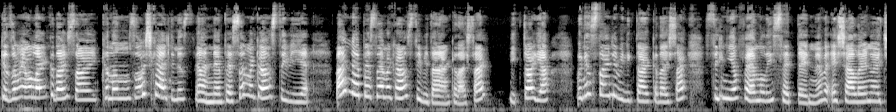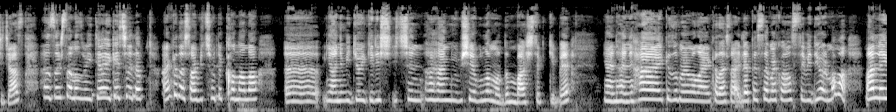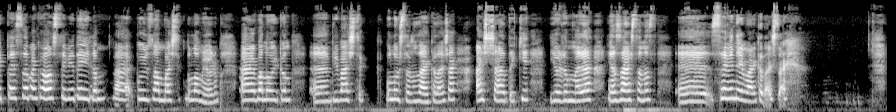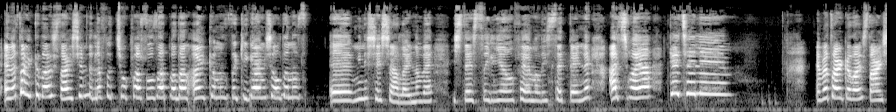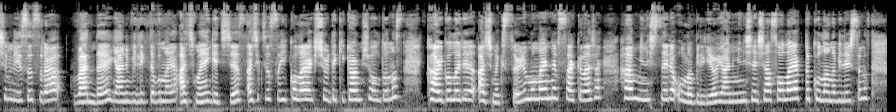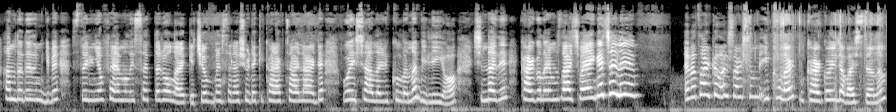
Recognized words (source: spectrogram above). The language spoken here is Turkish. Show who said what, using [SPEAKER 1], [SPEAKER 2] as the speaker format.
[SPEAKER 1] Herkese merhabalar arkadaşlar. Kanalımıza hoş geldiniz. Yani NPS Makans TV'ye. Ben NPS Makans TV'den arkadaşlar. Victoria. Bugün sizlerle birlikte arkadaşlar Silnia Family setlerini ve eşyalarını açacağız. Hazırsanız videoya geçelim. Arkadaşlar bir türlü kanala e, yani video giriş için herhangi bir şey bulamadım başlık gibi. Yani hani herkese merhabalar arkadaşlar. LPS Makans TV diyorum ama ben LPS Makans TV değilim ve bu yüzden başlık bulamıyorum. Eğer bana uygun e, bir başlık bulursanız arkadaşlar aşağıdaki yorumlara yazarsanız e, sevinirim arkadaşlar. Evet arkadaşlar şimdi lafı çok fazla uzatmadan arkamızdaki görmüş olduğunuz e, mini eşyalarını ve işte Cillian Family setlerini açmaya geçelim. Evet arkadaşlar şimdi ise sıra bende. Yani birlikte bunları açmaya geçeceğiz. Açıkçası ilk olarak şuradaki görmüş olduğunuz kargoları açmak istiyorum. Bunların hepsi arkadaşlar hem minişleri olabiliyor. Yani miniş eşyası olarak da kullanabilirsiniz. Hem de dediğim gibi Stellium Family setleri olarak geçiyor. Mesela şuradaki karakterler de bu eşyaları kullanabiliyor. Şimdi hadi kargolarımızı açmaya geçelim. Evet arkadaşlar şimdi ilk olarak bu kargoyla başlayalım.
